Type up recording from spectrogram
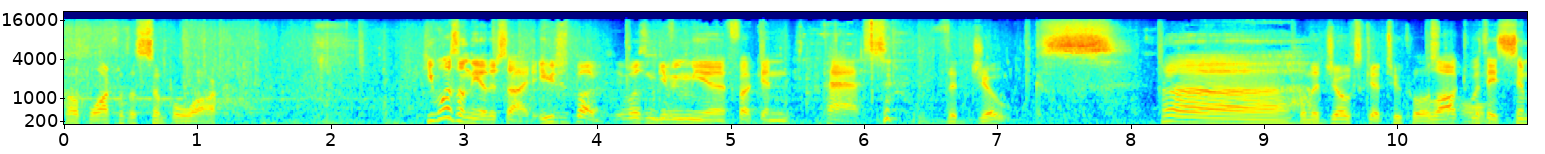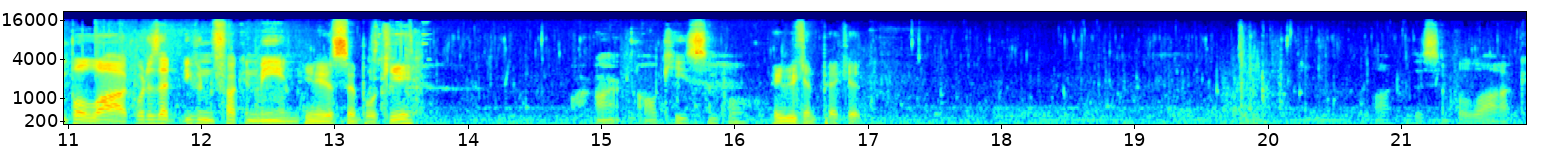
well, blocked with a simple walk. He was on the other side. He was just bugged. It wasn't giving me a fucking pass. The jokes. uh, When the jokes get too close. to locked with a simple lock. What does that even fucking mean? You need a simple key. Aren't all keys simple? Maybe we can pick it. Locked with a simple lock.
